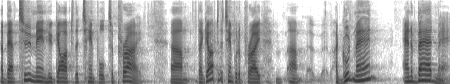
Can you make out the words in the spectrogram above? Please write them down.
about two men who go up to the temple to pray. Um, they go up to the temple to pray, um, a good man and a bad man.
